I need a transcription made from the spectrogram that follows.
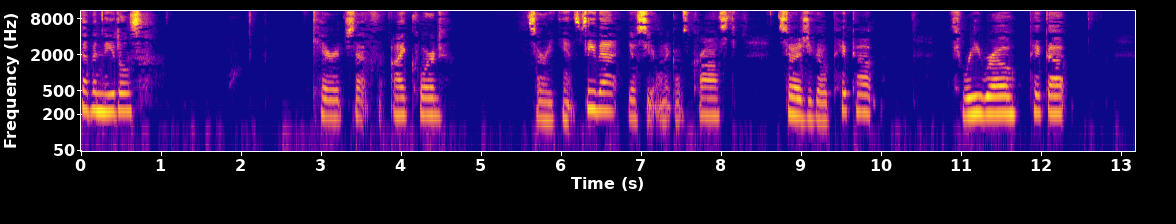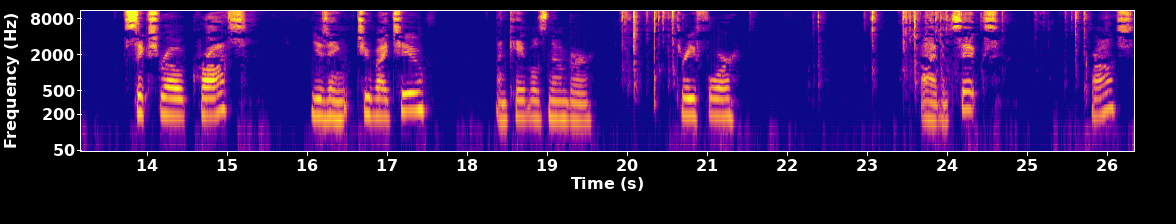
seven needles carriage set for I-cord. Sorry you can't see that. You'll see it when it goes across. So as you go pick up, three row pick up, six row cross using two by two on cables number three, four, five, and six. Cross,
